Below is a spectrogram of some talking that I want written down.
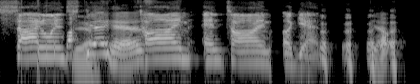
silenced Fuck yeah, time and time again. Yep.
